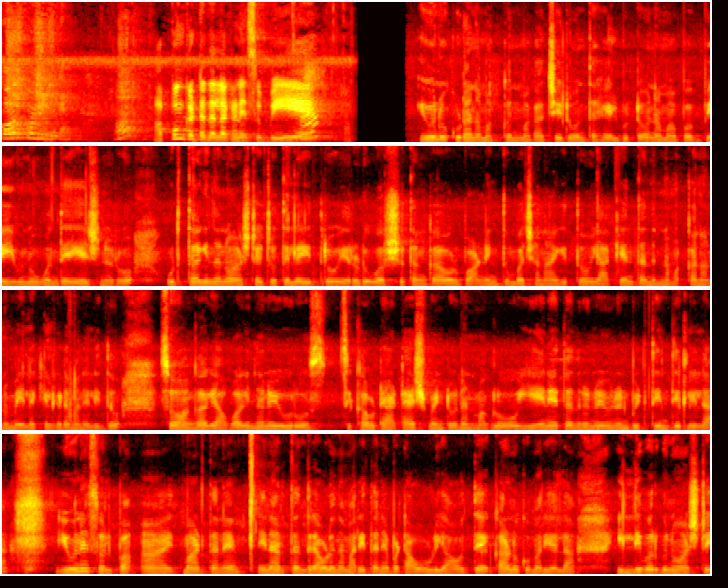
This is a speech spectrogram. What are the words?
ಕೌಂಟ್ ಹಾಂ? ಅಪ್ಪಂಗೆ ಕಟ್ಟದಲ್ಲ ಕಣೆ ಸುಬ್ಬಿ. ಇವನು ಕೂಡ ನಮ್ಮ ಅಕ್ಕನ ಮಗ ಚಿರು ಅಂತ ಹೇಳಿಬಿಟ್ಟು ನಮ್ಮ ಬಬ್ಬಿ ಇವನು ಒಂದೇ ಏಜ್ನರು. ಹುಟ್ಟಾಗಿಂದನೂ ಅಷ್ಟೇ ಜೊತೆಲೇ ಇದ್ದರು ಎರಡು ವರ್ಷ ತನಕ ಅವ್ರ ಬಾಂಡಿಂಗ್ ತುಂಬ ಚೆನ್ನಾಗಿತ್ತು. ಯಾಕೆ ಅಂತಂದರೆ ನಮ್ಮ ಅಕ್ಕ ನಾನು ಮೇಲೆ ಕೆಳಗಡೆ ಮನೇಲಿದ್ದು. ಸೊ ಹಾಗಾಗಿ ಅವಾಗಿಂದನೂ ಇವರು ಸಿಕ್ಕಾಬಿಟ್ಟೆ ಅಟ್ಯಾಚ್ಮೆಂಟು ನನ್ನ ಮಗಳು ಏನೇ ತಂದ್ರೂ ಇವನನ್ನು ಬಿಟ್ಟು ತಿಂತಿರಲಿಲ್ಲ. ಇವನೇ ಸ್ವಲ್ಪ ಇದು ಮಾಡ್ತಾನೆ. ಏನಾರು ತಂದರೆ ಅವಳನ್ನ ಮರಿತಾನೆ ಬಟ್ ಅವಳು ಯಾವುದೇ ಕಾರಣಕ್ಕೂ ಮರೆಯಲ್ಲ. ಇಲ್ಲಿವರೆಗೂ ಅಷ್ಟೇ,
